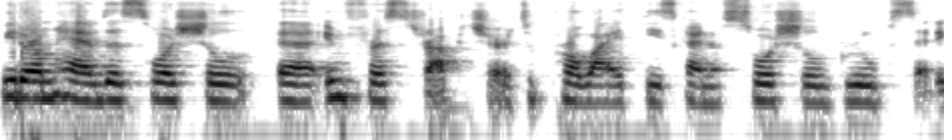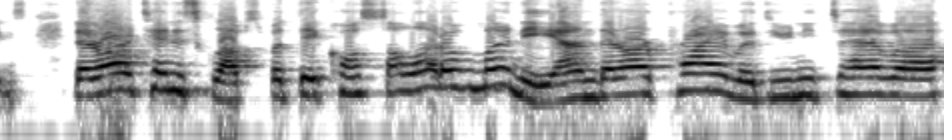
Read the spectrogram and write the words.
we don't have the social uh, infrastructure to provide these kind of social group settings. There are tennis clubs, but they cost a lot of money and there are private. You need to have a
